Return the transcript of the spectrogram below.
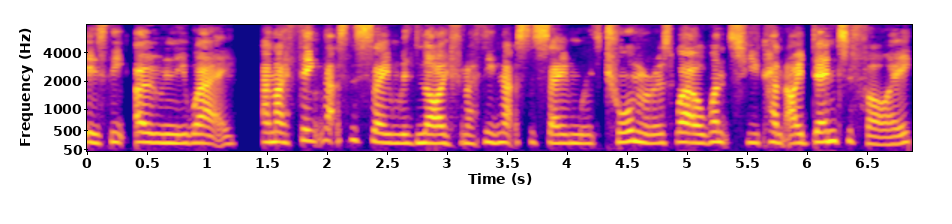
is the only way. And I think that's the same with life. And I think that's the same with trauma as well. Once you can identify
